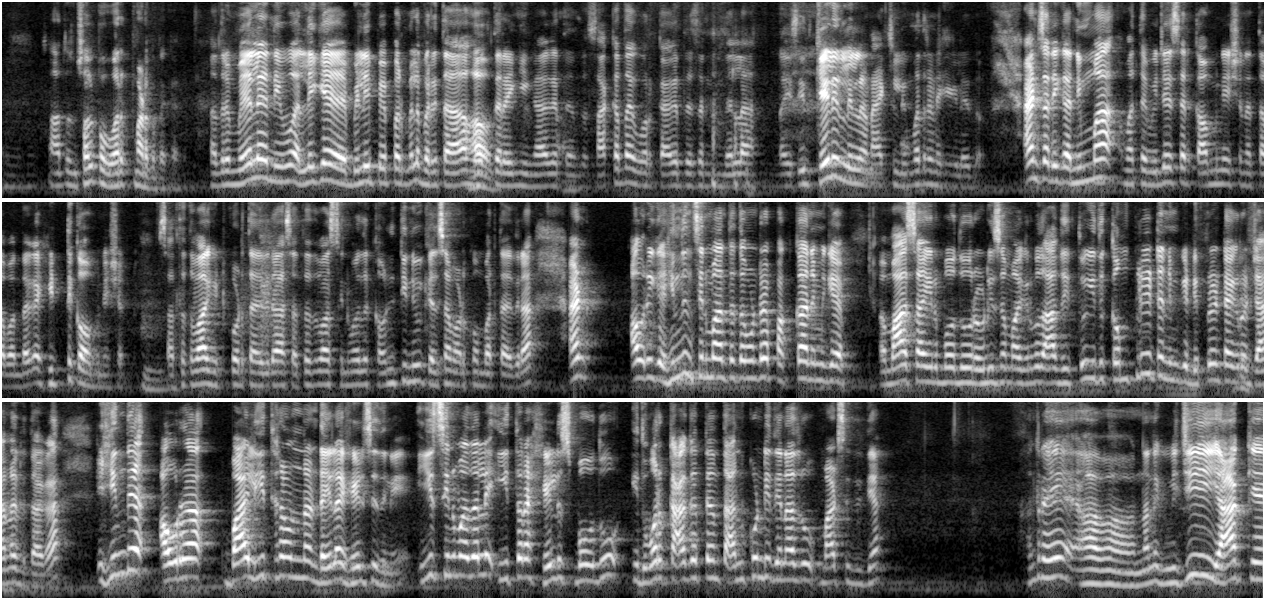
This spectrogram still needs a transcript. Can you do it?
ಅದೊಂದು ಸ್ವಲ್ಪ ವರ್ಕ್ ಮಾಡ್ಕೋಬೇಕಾಗುತ್ತೆ. ಅದ್ರ ಮೇಲೆ ನೀವು ಅಲ್ಲಿಗೆ ಬಿಳಿ ಪೇಪರ್ ಮೇಲೆ ಬರಿತಾ ಹೋಗ್ತಾರೆ ಹಿಂಗೆ ಹಿಂಗ್ ಆಗುತ್ತೆ ಅಂತ. ಸಖತ್ತಾಗಿ ವರ್ಕ್ ಆಗುತ್ತೆ ಸರ್ ನಿಮ್ದೆಲ್ಲ. ನೈಸ್ ಇದು ಕೇಳಿರ್ಲಿಲ್ಲ ನಾನು ಆ್ಯಕ್ಚುಲಿ ನಿಮ್ಮ ಹತ್ರನೇ ಕೇಳಿದ್ದು. ಆ್ಯಂಡ್ ಸರ್ ಈಗ ನಿಮ್ಮ ಮತ್ತೆ ವಿಜಯ್ ಸರ್ ಕಾಂಬಿನೇಷನ್ ಅಂತ ಬಂದಾಗ ಹಿಟ್ ಕಾಂಬಿನೇಷನ್ ಸತತವಾಗಿ ಹಿಟ್ ಕೊಡ್ತಾ ಇದ್ದೀರಾ ಸತತವಾಗಿ ಸಿನಿಮಾದಲ್ಲಿ ಕಂಟಿನ್ಯೂ ಕೆಲಸ ಮಾಡ್ಕೊಂಡು ಬರ್ತಾ ಇದ್ದೀರಾ? ಆ್ಯಂಡ್ ಅವ್ರಿಗೆ ಹಿಂದಿನ ಸಿನಿಮಾ ಅಂತ ತಗೊಂಡ್ರೆ ಪಕ್ಕಾ ನಿಮಗೆ ಮಾಸ್ ಆಗಿರ್ಬೋದು ರೌಡಿಸಮ್ ಆಗಿರ್ಬೋದು ಅದಿತ್ತು ಇದು ಕಂಪ್ಲೀಟ್ ನಿಮಗೆ ಡಿಫ್ರೆಂಟ್ ಆಗಿರೋ ಜಾನರ್ ಇದ್ದಾಗ ಈ ಹಿಂದೆ ಅವರ ಬಾಯಲ್ಲಿ ಈ ಥರ ಒಂದು ನಾನು ಡೈಲಾಗ್ ಹೇಳಿಸಿದ್ದೀನಿ ಈ ಸಿನಿಮಾದಲ್ಲಿ ಈ ಥರ ಹೇಳಿಸ್ಬೋದು ಇದು ವರ್ಕ್ ಆಗುತ್ತೆ ಅಂತ ಅನ್ಕೊಂಡಿದ್ದು ಏನಾದರೂ ಮಾಡಿಸಿದ್ಯಾ ಅಂದರೆ ನನಗೆ ವಿಜಿ ಯಾಕೆ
